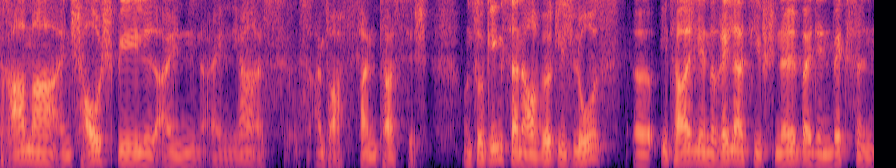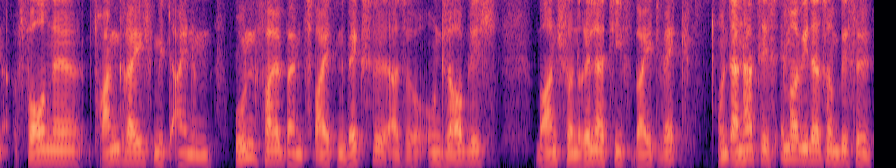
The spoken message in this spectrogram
Drama, ein Schauspiel, ein, ein ja, es ist einfach fantastisch. Und so ging es dann auch wirklich los. Äh, Italien relativ schnell bei den Wechseln vorne, Frankreich mit einem Unfall beim zweiten Wechsel, also unglaublich, waren schon relativ weit weg. Und dann hat sich immer wieder so ein bisschen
